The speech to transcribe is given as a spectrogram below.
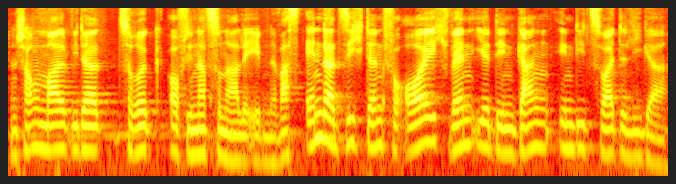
Dann schauen wir mal wieder zurück auf die nationale Ebene. Was ändert sich denn für euch, wenn ihr den Gang in die zweite Liga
